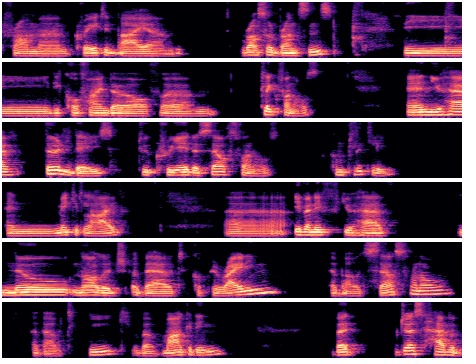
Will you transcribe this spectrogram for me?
from um, created by um, Russell Brunson's the the co-founder of um, ClickFunnels, and you have 30 days to create a sales funnels completely and make it live. Uh, even if you have no knowledge about copywriting, about sales funnel, about technique, about marketing, but just have a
